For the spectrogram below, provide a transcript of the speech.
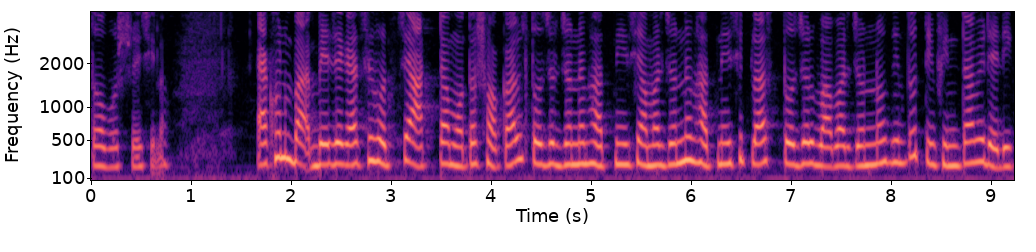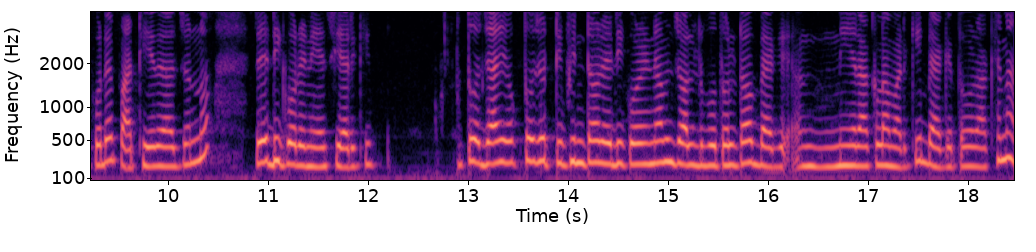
তো অবশ্যই ছিল। এখন বেজে গেছে হচ্ছে আটটা মতো সকাল। তোজোর জন্য ভাত নিয়েছি, আমার জন্য ভাত নিয়েছি, প্লাস তোজোর বাবার জন্য কিন্তু টিফিনটা আমি রেডি করে পাঠিয়ে দেওয়ার জন্য রেডি করে নিয়েছি আর কি। তো যাই হোক তোজোর টিফিনটাও রেডি করে নিলাম, জলের বোতলটাও ব্যাগে নিয়ে রাখলাম আর কি ব্যাগে তো রাখে না।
